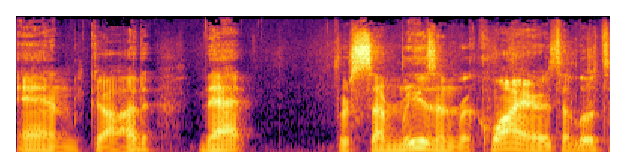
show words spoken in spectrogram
and God that, for some reason, requires that Lot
